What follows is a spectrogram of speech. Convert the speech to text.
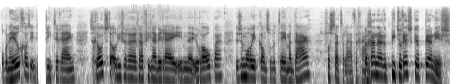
op een heel groot industrieterrein. Het is de grootste olieraffinaderij in Europa. Dus een mooie kans om het thema daar van start te laten gaan. We gaan naar het pittoreske Pernis.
